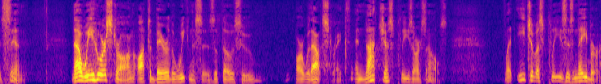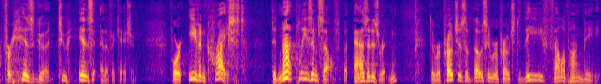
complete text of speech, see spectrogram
is sin. Now we who are strong ought to bear the weaknesses of those who are without strength and not just please ourselves. Let each of us please his neighbor for his good, to his edification. For even Christ did not please himself, but as it is written, the reproaches of those who reproached thee fell upon me.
